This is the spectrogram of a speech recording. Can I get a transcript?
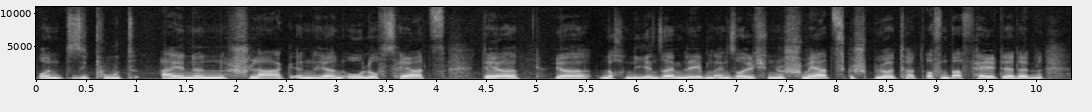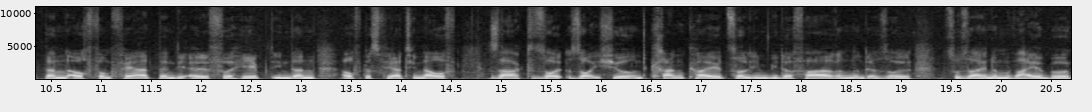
und sie tut einen Schlag in Herrn Olofs Herz, der ja noch nie in seinem Leben einen solchen Schmerz gespürt hat. Offenbar fällt er dann, dann auch vom Pferd, denn die Elfe hebt ihn dann auf das Pferd hinauf, sagt, Seuche und Krankheit soll ihm widerfahren und er soll zu seinem Weibe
